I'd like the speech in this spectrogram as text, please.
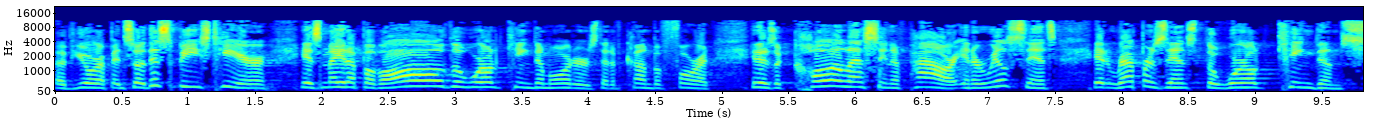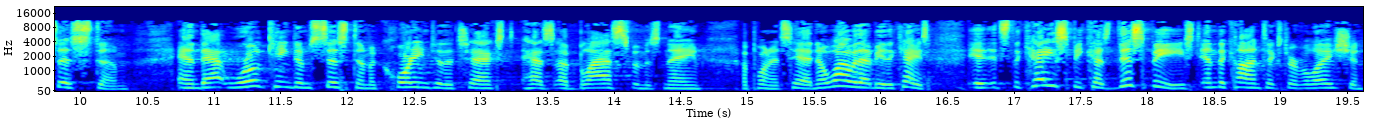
of Europe. And so this beast here is made up of all the world kingdom orders that have come before it. It is a coalescing of power. In a real sense, it represents the world kingdom system. And that world kingdom system, according to the text, has a blasphemous name upon its head. Now, why would that be the case? It's the case because this beast, in the context of Revelation,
